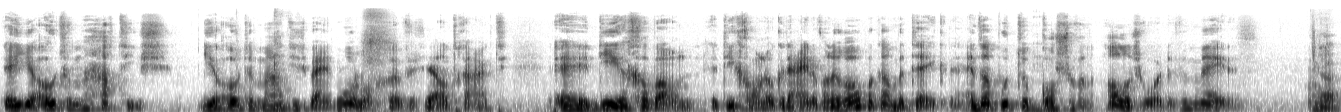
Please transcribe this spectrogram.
eh, je automatisch, je automatisch bij een oorlog eh, verzeild raakt. eh, die, je gewoon, die gewoon ook het einde van Europa kan betekenen. En dat moet ten koste van alles worden vermeden. Ja.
